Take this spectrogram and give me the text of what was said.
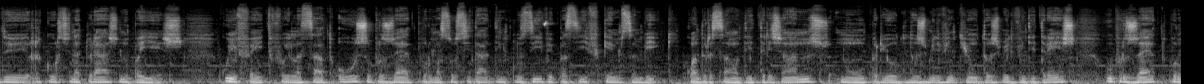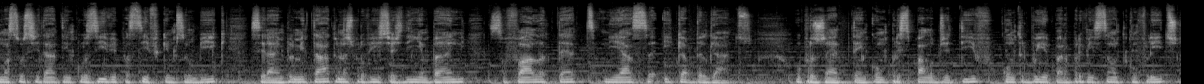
de, recursos naturais no país. Com efeito, foi lançado hoje o projeto por uma sociedade inclusiva e pacífica em Moçambique. Com a duração de três anos, no período 2021-2023, o projeto por uma sociedade inclusiva e pacífica em Moçambique será implementado nas províncias de Inhambane, Sofala, Tete, Niassa e Cabo Delgado. O projeto tem como principal objetivo contribuir para a prevenção de conflitos,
